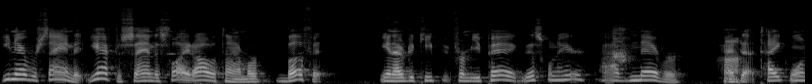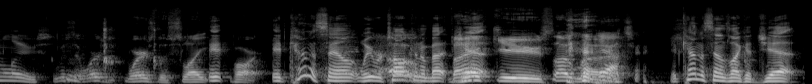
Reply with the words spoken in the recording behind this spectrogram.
you never sand it. You have to sand a slate all the time or buff it, you know, to keep it from your peg. This one here, I've never Huh. had to take one loose. Let where's where's the slate It- part? it kind of sounds. We were talking Oh, about Thank jet. you so much. Yeah. It kind of sounds like a jet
